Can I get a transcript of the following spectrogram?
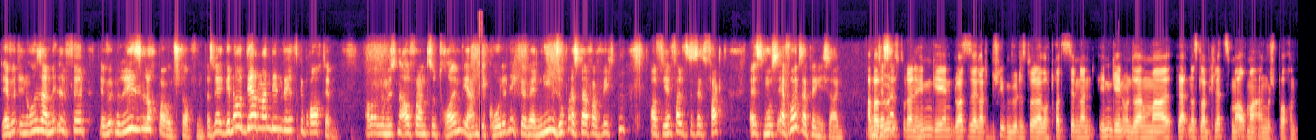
Der wird in unserem Mittelfeld, der wird ein Riesenloch bei uns stopfen. Das wäre genau der Mann, den wir jetzt gebraucht hätten. Aber wir müssen aufhören zu träumen. Wir haben die Kohle nicht. Wir werden nie einen Superstar verpflichten. Auf jeden Fall ist das jetzt Fakt. Es muss erfolgsabhängig sein. Aber deshalb, würdest du dann hingehen, du hast es ja gerade beschrieben, würdest du aber auch trotzdem dann hingehen und sagen mal, wir hatten das, glaube ich, letztes Mal auch mal angesprochen.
